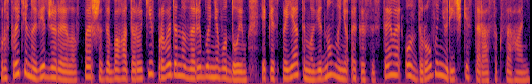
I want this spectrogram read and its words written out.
розкриті нові джерела. Вперше за багато років проведено зариблення водойм, яке сприятиме відновленню екосистеми, оздоровленню річки Стара Саксагань.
